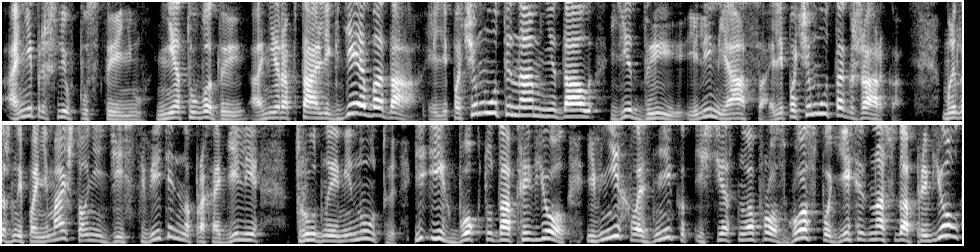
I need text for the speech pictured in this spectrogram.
Они пришли в пустыню, нету воды, они роптали, где вода? Или почему ты нам не дал еды или мяса? Или почему так жарко? Мы должны понимать, что они действительно проходили трудные минуты, и их Бог туда привел. И в них возник естественный вопрос, Господи, если ты нас сюда привел,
